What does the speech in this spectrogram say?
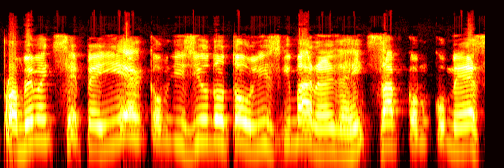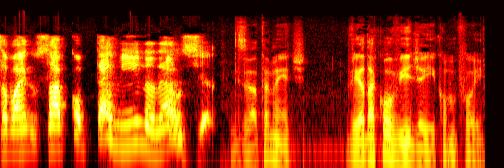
O problema de CPI é, como dizia o doutor Ulisses Guimarães, a gente sabe como começa, mas não sabe como termina, né, Luciano? Exatamente. Veio da Covid aí, como foi.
